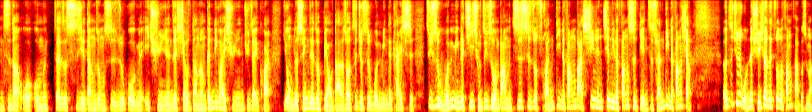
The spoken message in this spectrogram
你知道我我们在这世界当中是，如果我们有一群人在小组当中跟另外一群人聚在一块，用我们的声音在做表达的时候，这就是文明的开始，这就是文明的基础，这就是我们把我们知识做传递的方法，信任建立的方式，点子传递的方向，而这就是我们在学校在做的方法，不是吗？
